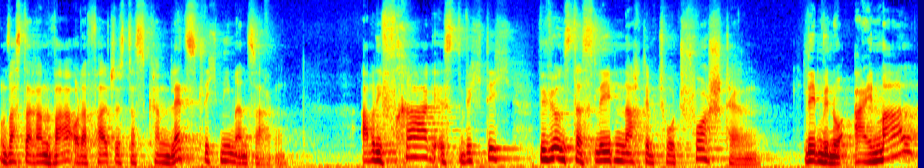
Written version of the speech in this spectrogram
und was daran wahr oder falsch ist, das kann letztlich niemand sagen. Aber die Frage ist wichtig, wie wir uns das Leben nach dem Tod vorstellen. Leben wir nur einmal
